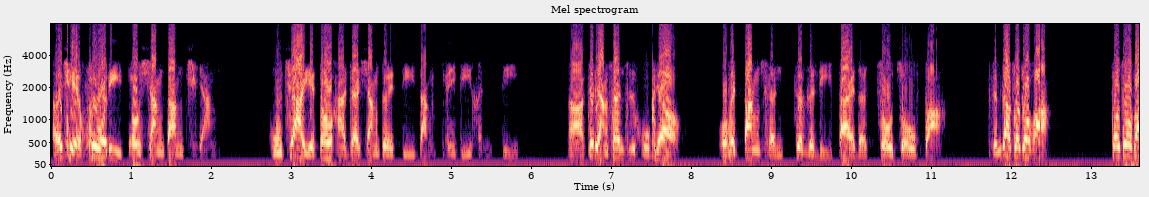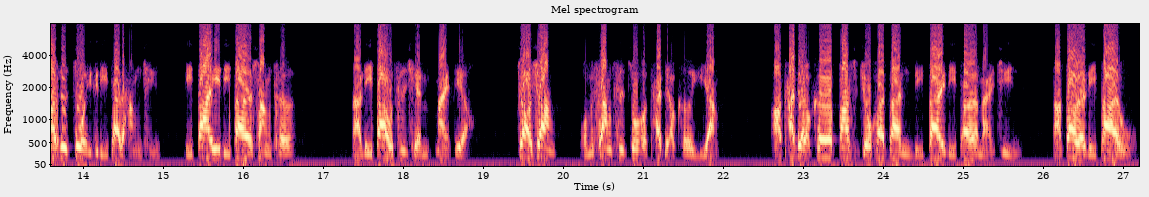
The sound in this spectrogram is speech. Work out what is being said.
而且获利都相当强，股价也都还在相对低档，每笔很低。啊，这两三只股票我会当成这个礼拜的周周发。什么叫周周发？周周发是做一个礼拜的行情，礼拜一、礼拜二上车，那礼拜五之前卖掉，就好像我们上次做台表科一样。啊，台表科八十九块半，礼拜一、礼拜二买进，然后到了礼拜五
